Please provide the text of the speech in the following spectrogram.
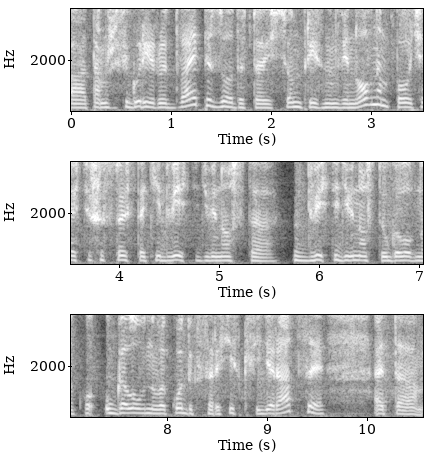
а, там же фигурируют два эпизода, то есть он признан виновным по части 6 статьи 290, 290 Уголовного, Уголовного кодекса Российской Федерации. Это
